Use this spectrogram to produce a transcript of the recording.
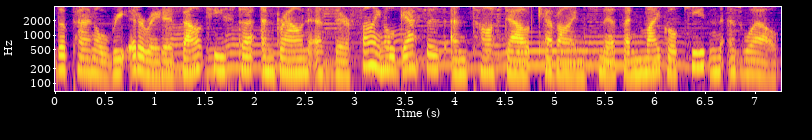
The panel reiterated Bautista and Brown as their final guesses and tossed out Kevin Smith and Michael Keaton as well.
